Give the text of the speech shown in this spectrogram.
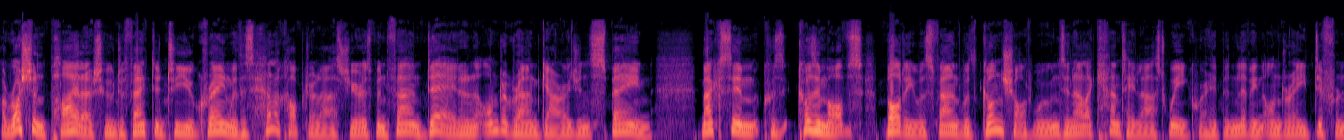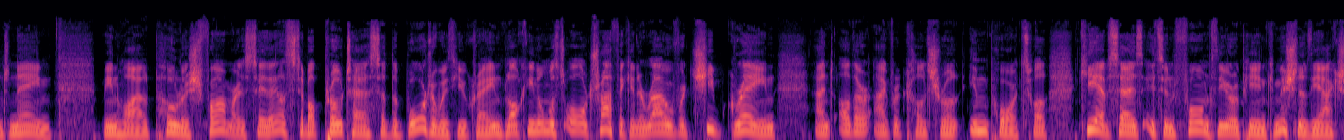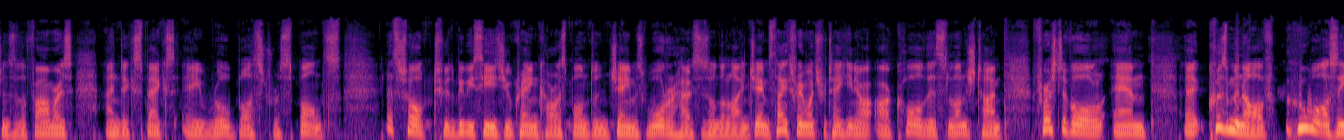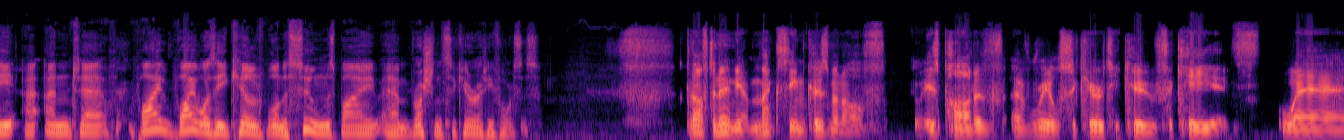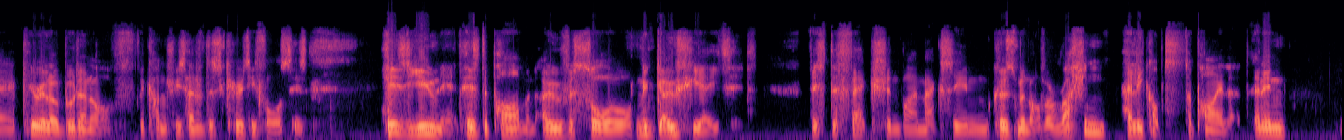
A Russian pilot who defected to Ukraine with his helicopter last year has been found dead in an underground garage in Spain. Maxim Kuzminov's body was found with gunshot wounds in Alicante last week, where he'd been living under a different name. Meanwhile, Polish farmers say they'll step up protests at the border with Ukraine, blocking almost all traffic in a row over cheap grain and other agricultural imports. Well, Kiev says it's informed the European Commission of the actions of the farmers and expects a robust response response. Let's talk to the BBC's Ukraine correspondent, James Waterhouse, is on the line. James, thanks very much for taking our, our call this lunchtime. First of all, um, uh, Kuzminov, who was he uh, and uh, why, why was he killed, one assumes, by um, Russian security forces? Good afternoon. Yeah, Maxim Kuzminov is part of a real security coup for Kiev, where Kirilo Budanov, the country's head of the security forces, his unit, his department oversaw, or negotiated this defection by Maxim Kuzminov, a Russian helicopter pilot. And in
